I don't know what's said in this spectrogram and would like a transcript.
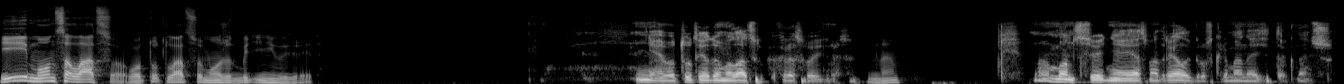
И Монса Лацо. Вот тут Лацо, может быть, и не выиграет. Не, вот тут, я думаю, Лацо как раз выиграет. Да. Ну, Монс сегодня я смотрел игру с Кремонези, так, знаешь,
